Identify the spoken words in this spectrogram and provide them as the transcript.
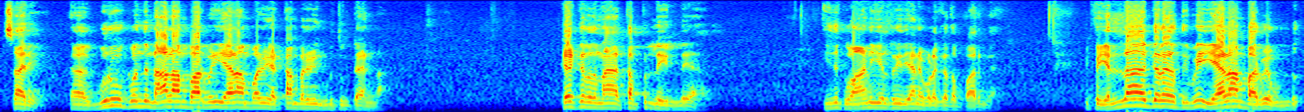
சாரி குருவுக்கு வந்து நாலாம் பார்வை ஏழாம் பார்வை எட்டாம் பார்வையும் கொடுத்துக்கிட்டேன்னா கேட்குறது நான் தப்பு இல்லை இல்லையா? இதுக்கு வானியல் ரீதியான விளக்கத்தை பாருங்கள் இப்போ எல்லா கிரகத்துக்குமே ஏழாம் பார்வை உண்டு.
